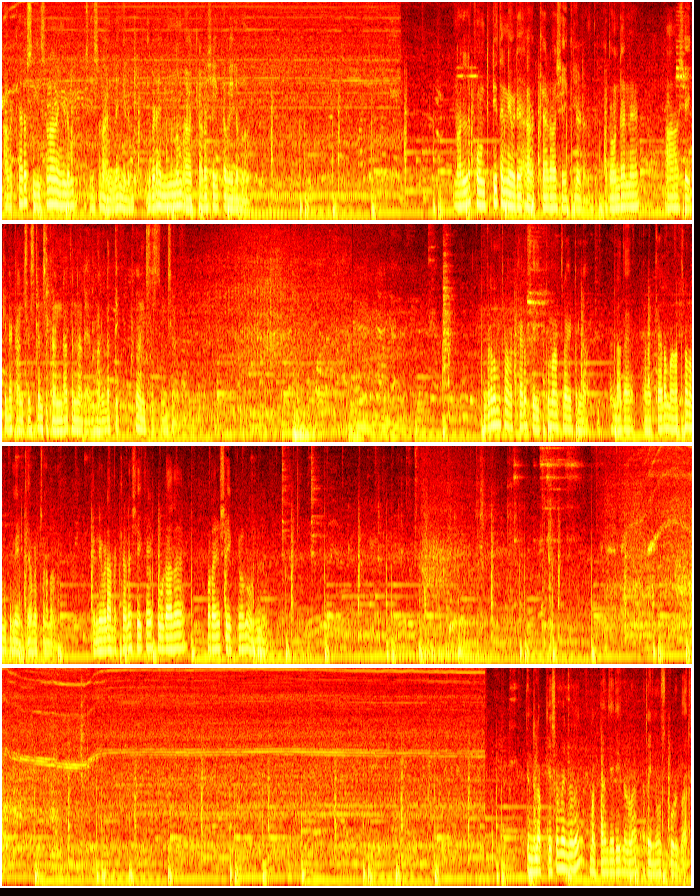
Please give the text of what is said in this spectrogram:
അവക്കാഡോ സീസൺ ആണെങ്കിലും സീസൺ അല്ലെങ്കിലും ഇവിടെ എന്നും അവക്കാഡോ ഷേക്ക് അവൈലബിൾ ആണ്. നല്ല ക്വാണ്ടിറ്റി തന്നെ ഇവർ അവക്കാഡോ ഷേക്കിലിടുന്നത് അതുകൊണ്ട് തന്നെ ആ ഷേക്കിന്റെ കൺസിസ്റ്റൻസി കണ്ടാൽ തന്നെ അറിയാം. നല്ല തിക്ക് കൺസിസ്റ്റൻസി ആണ്. ഇവിടെ നമുക്ക് അവക്കാഡോ ഷേക്ക് മാത്രമായിട്ടില്ല അല്ലാതെ അവക്കാഡോ മാത്രം നമുക്ക് മേടിക്കാൻ പറ്റണതാണ്. പിന്നെ ഇവിടെ അമക്കാന ഷേക്ക് കൂടാതെ കുറേ ഷേക്കുകളും ഉണ്ട്. ഇതിന്റെ ലൊക്കേഷൻ വരുന്നത് മട്ടാഞ്ചേരിയിലുള്ള റിനു സ്കൂൾ ബാർ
